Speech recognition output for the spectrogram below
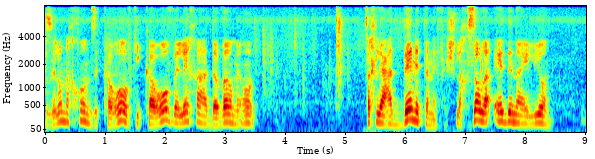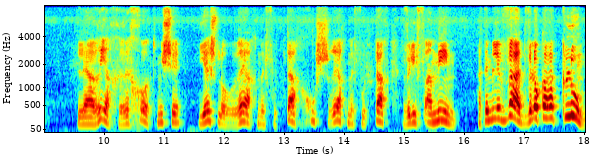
זה לא נכון, זה קרוב, כי קרוב אליך הדבר מאוד. צריך לעדן את הנפש, לחזור לעדן העליון, להריח ריחות, מי שיש לו ריח מפותח, חוש ריח מפותח, ולפעמים אתם לבד ולא קרה כלום,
